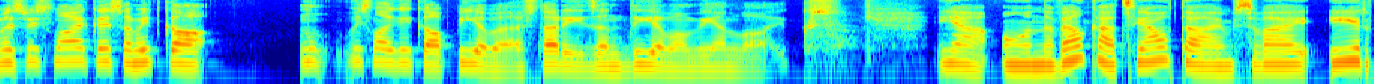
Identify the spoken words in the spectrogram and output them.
mēs visu laiku esam it kā, nu, visu laiku kā pievērst arī dzen Dievam vienlaikus. Jā, un vēl kāds jautājums, vai ir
